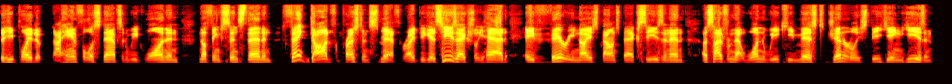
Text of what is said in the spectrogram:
that he played a handful of snaps in week one and nothing since then. And thank God for Preston Smith, right? Because he's actually had a very nice bounce back season. And aside from that one week he missed, generally speaking, he is an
